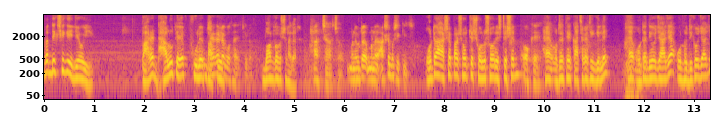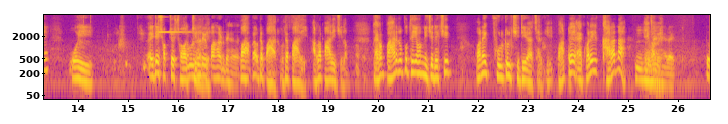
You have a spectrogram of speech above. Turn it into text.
ওটা দেখছি কি যে ওই পাহাড়ের ঢালুতে ফুলের পাপড়ি কোথায় ছিল? বন গবেষণাগার। আচ্ছা আচ্ছা। মানে ওটা মানে আশেপাশে কি? ওটা আশেপাশে হচ্ছে ষোলো শহর স্টেশন। ওকে। হ্যাঁ ওটা থেকে কাছাকাছি গেলে হ্যাঁ ওটা দিয়েও যাওয়া যায় অন্যদিকেও যাওয়া যায়। ওই এটাই সবচেয়ে সহজ ছিল পাহাড় দেখা ওটা পাহাড় ওটা পাহাড়ি আমরা পাহাড়েই ছিলাম। তো এখন পাহাড়ের উপর থেকে যখন নিচে দেখছি অনেক ফুল টুল ছিটিয়ে আছে আর কি। পাহাড়টা একবারে খাড়া না এইভাবে তো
